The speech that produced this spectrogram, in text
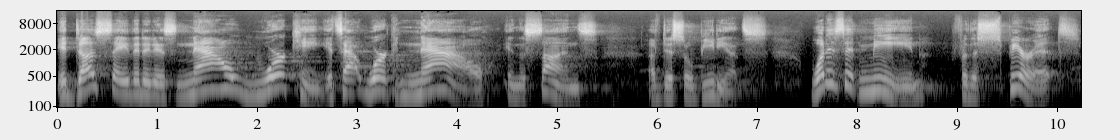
It does say that it is now working, it's at work now in the sons of disobedience. What does it mean for the Spirit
